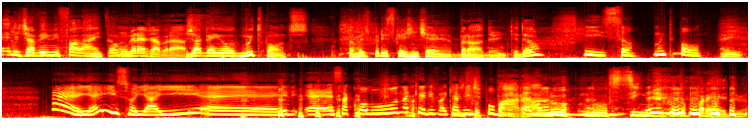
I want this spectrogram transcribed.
ele já veio me falar. Então Um grande abraço. já ganhou muitos pontos. Talvez por isso que a gente é brother, entendeu? Isso, muito bom. Aí. É, e é isso. E aí, é, ele- é essa coluna que, ele, que a gente publica. parar no- no, no síndico do prédio.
